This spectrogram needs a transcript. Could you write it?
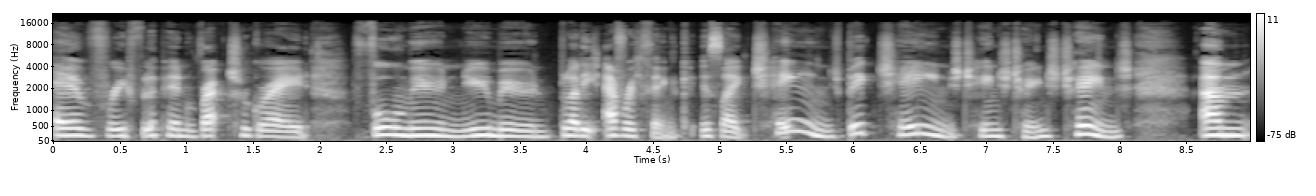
every flipping retrograde, full moon, new moon, bloody everything is like change, big change, change, change, change. Um,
